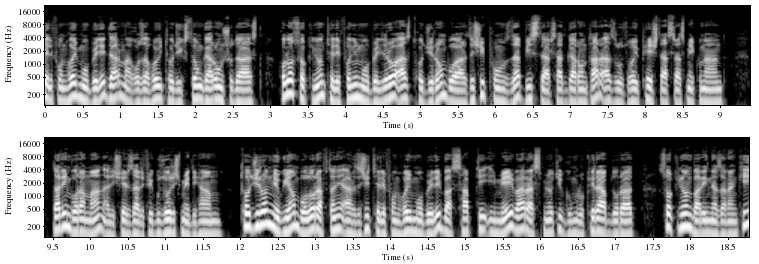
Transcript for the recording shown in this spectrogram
телефонҳои мобилӣ дар мағозаҳои тоҷикистон гарон шудааст ҳоло сокинон телефони мобилиро аз тоҷирон бо арзиши 15 дарсад гаронтар аз рӯзҳои пеш дастрас мекунанд дар ин бора ман алишер зарифӣ гузориш медиҳам тоҷирон мегӯянд боло рафтани арзиши телефонҳои мобилӣ ба сабти имей ва расмиёти гумрукӣ рабт дорад сокинон бар ин назаранд ки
